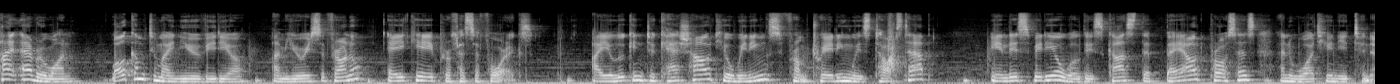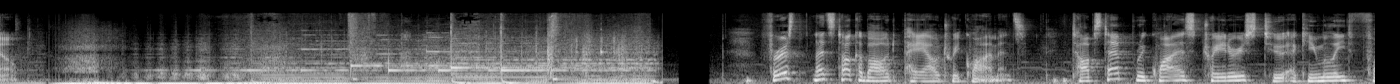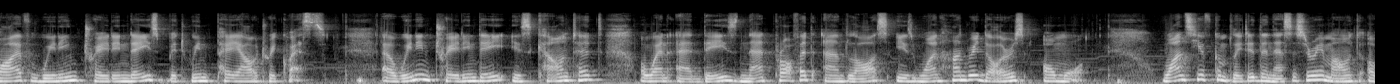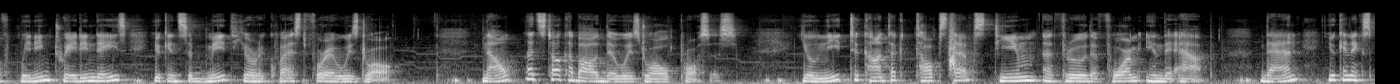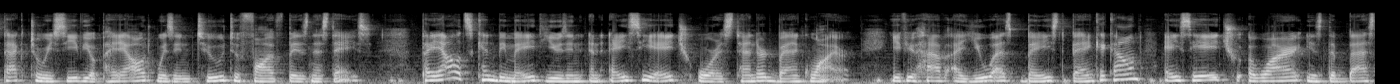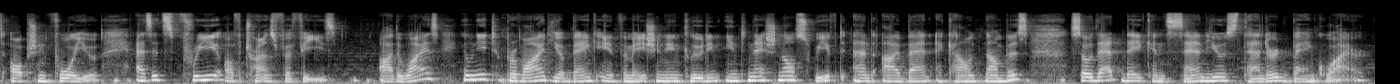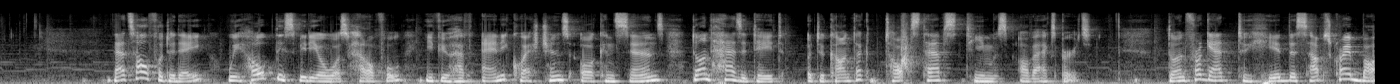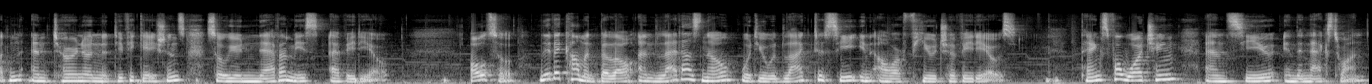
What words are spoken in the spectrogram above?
Hi everyone, welcome to my new video. I'm Yuri Safrono, aka Professor Forex. Are you looking to cash out your winnings from trading with TopStep? In this video we'll discuss the payout process and what you need to know. First, let's talk about payout requirements. TopStep requires traders to accumulate 5 winning trading days between payout requests. A winning trading day is counted when a day's net profit and loss is $100 or more. Once you've completed the necessary amount of winning trading days, you can submit your request for a withdrawal. Now, let's talk about the withdrawal process. You'll need to contact TopStep's team uh, through the form in the app. Then you can expect to receive your payout within 2 to 5 business days. Payouts can be made using an ACH or a standard bank wire. If you have a US based bank account, ACH wire is the best option for you as it's free of transfer fees. Otherwise, you'll need to provide your bank information including international SWIFT and IBAN account numbers so that they can send you standard bank wire. That's all for today. We hope this video was helpful. If you have any questions or concerns, don't hesitate to contact TopStep's teams of experts. Don't forget to hit the subscribe button and turn on notifications so you never miss a video. Also, leave a comment below and let us know what you would like to see in our future videos. Thanks for watching and see you in the next one.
